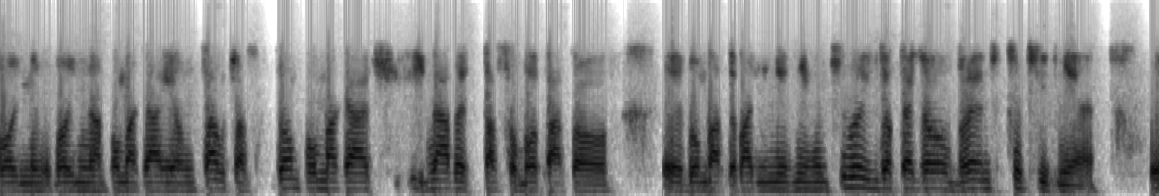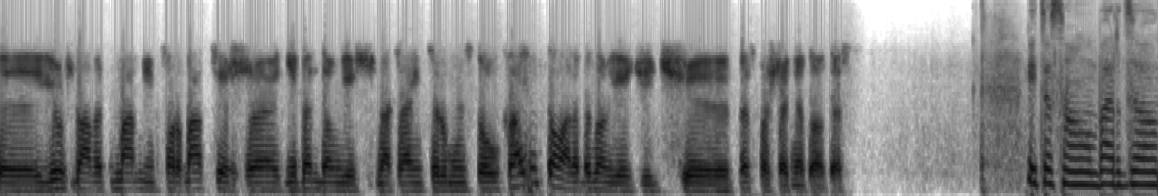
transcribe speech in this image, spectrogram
wojny, wojny nam pomagają, cały czas chcą pomagać i nawet ta sobota to e, bombardowanie nie zniechęciło ich do tego, wręcz przeciwnie. E, już nawet mam informację, że nie będą jeździć na granicę rumuńsko-ukraińską, ale będą jeździć e, bezpośrednio do Odessy. I to są bardzo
